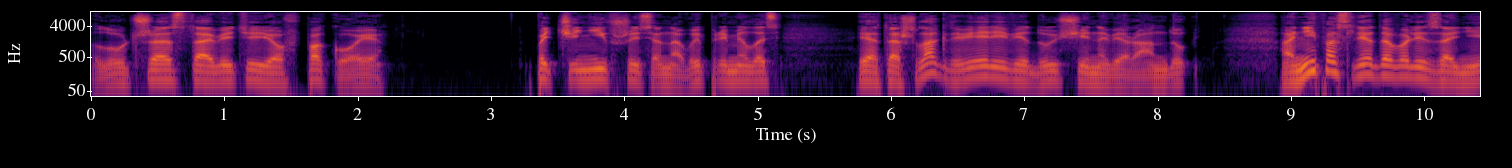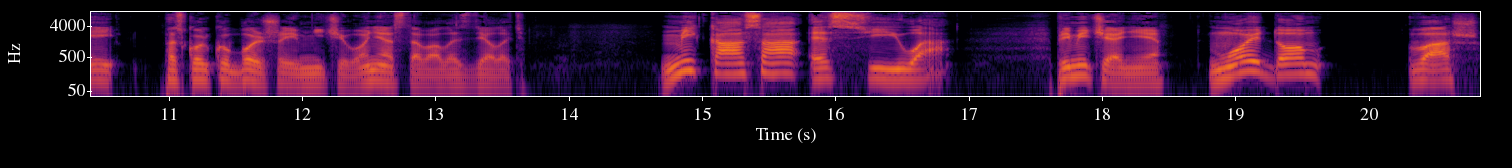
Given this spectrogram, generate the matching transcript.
«Лучше оставить ее в покое». Подчинившись, она выпрямилась и отошла к двери, ведущей на веранду. Они последовали за ней, поскольку больше им ничего не оставалось делать. Микаса эссиуа. Примечание. Мой дом ваш.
